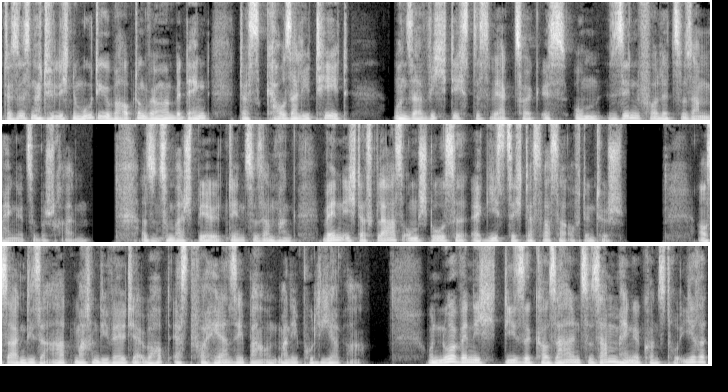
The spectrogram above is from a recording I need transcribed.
Das ist natürlich eine mutige Behauptung, wenn man bedenkt, dass Kausalität unser wichtigstes Werkzeug ist, um sinnvolle Zusammenhänge zu beschreiben. Also zum Beispiel den Zusammenhang, wenn ich das Glas umstoße, ergießt sich das Wasser auf den Tisch. Aussagen dieser Art machen die Welt ja überhaupt erst vorhersehbar und manipulierbar. Und nur wenn ich diese kausalen Zusammenhänge konstruiere,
